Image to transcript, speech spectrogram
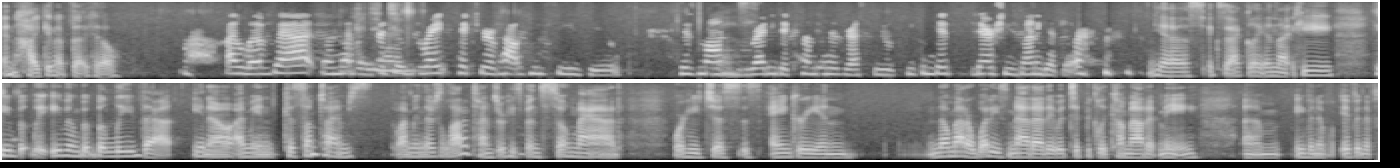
and hiking up that hill. I love that, and that's such a great picture of how he sees you. His mom is Yes. ready to come to his rescue. If he can get there, she's gonna get there. Yes, exactly, and that he he even be- believed that you know. I mean, because sometimes I mean, there's a lot of times where he's been so mad, where he just is angry, and no matter what he's mad at, it would typically come out at me, um, even if even if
